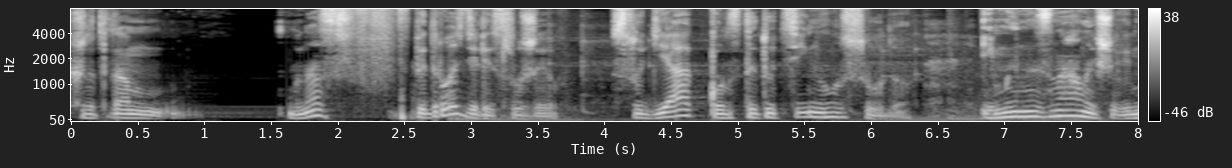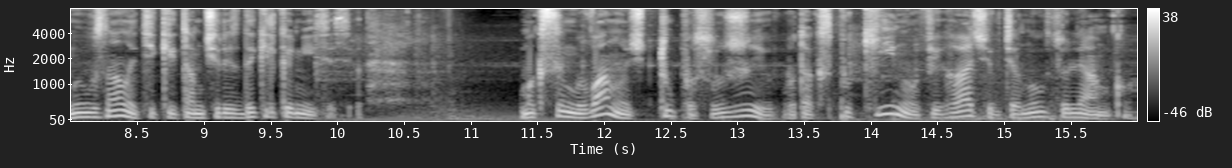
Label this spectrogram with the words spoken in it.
Що ти там у нас в підрозділі служив суддя Конституційного суду. І ми не знали, що він. Ми узнали тільки там через декілька місяців. Максим Іванович тупо служив, отак спокійно фігачив, тягнув цю лямку.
